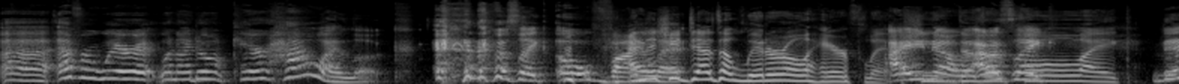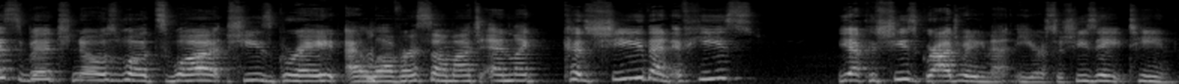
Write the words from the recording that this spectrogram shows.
uh, ever wear it when I don't care how I look. And I was like, oh, Violet. And then she does a literal hair flip. I She know. I was like- full, like this bitch knows what's what. She's great. I love her so much. And like, cause she then, if he's Yeah, because she's graduating that year, so she's 18.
